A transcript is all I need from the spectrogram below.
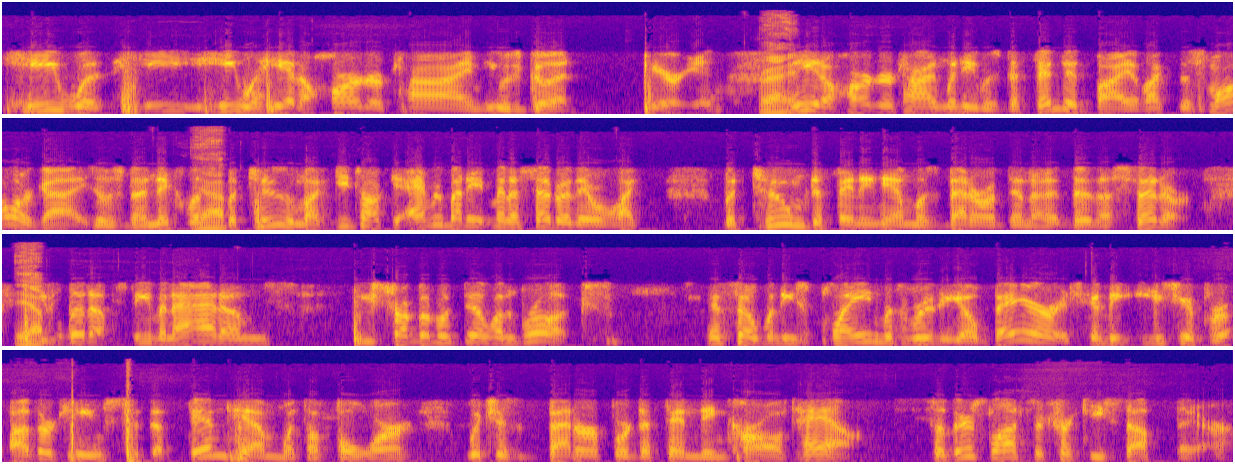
he was he he he had a harder time. He was good. Period. Right. He had a harder time when he was defended by like the smaller guys. It was the Nicholas Yep. Batum. Like you talked to everybody at Minnesota, they were like Batum defending him was better than a than a center. Yep. He lit up Steven Adams. He struggled with Dillon Brooks. And so when he's playing with Rudy Gobert, it's going to be easier for other teams to defend him with a four, which is better for defending Karl Town. So there's lots of tricky stuff there.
